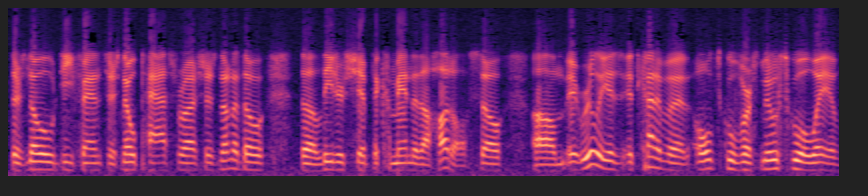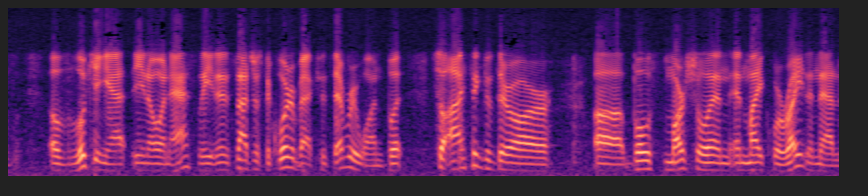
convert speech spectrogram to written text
there's no defense, there's no pass rush, there's none of the the leadership, the command of the huddle. So um, it really is. It's kind of an old school versus new school way of of looking at you know an athlete, and it's not just the quarterbacks; it's everyone. But so I think that there are uh, both Marshall and, and Mike were right in that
